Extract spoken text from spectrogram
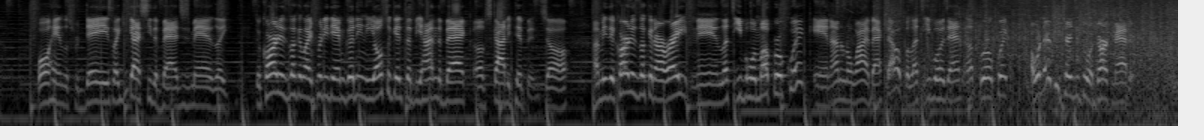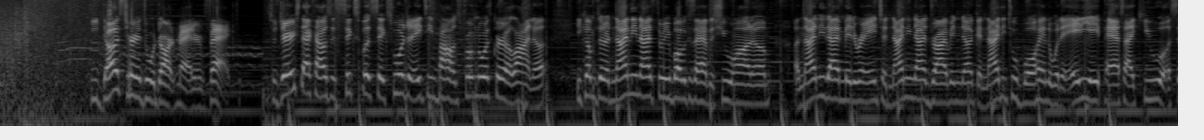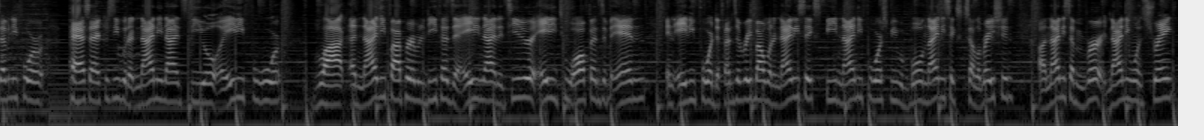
Ball handlers for days. Like, you guys see the badges, man. Like, the card is looking like pretty damn good. And he also gets the behind the back of Scottie Pippen. So, I mean, the card is looking alright. And let's Evo him up real quick. And I don't know why I backed out, but let's Evo his ass up real quick. I wonder if he turns into a Dark Matter. He does turn into a Dark Matter, in fact. So Jerry Stackhouse is 6 foot 6, 418 pounds from North Carolina. He comes with a 99 three ball because I have the shoe on him, a 99 mid range, a 99 driving dunk, a 92 ball handle with an 88 pass IQ, a 74 pass accuracy with a 99 steal, a 84 block, a 95 perimeter defense, an 89 interior, 82 offensive end, an 84 defensive rebound with a 96 speed, 94 speed with bull, 96 acceleration, a 97 vert, 91 strength,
